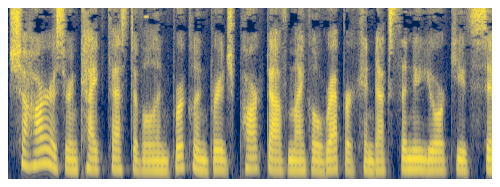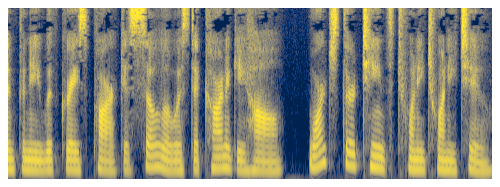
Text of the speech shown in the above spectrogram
Shahrazran Kite Festival in Brooklyn Bridge Park. Dov Michael Repper conducts the New York Youth Symphony with Grace Park as soloist at Carnegie Hall, March 13, 2022.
